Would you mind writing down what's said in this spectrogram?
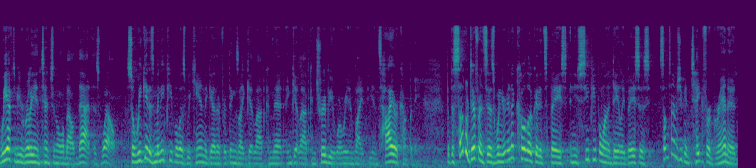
We have to be really intentional about that as well. So we get as many people as we can together for things like GitLab Commit and GitLab Contribute, where we invite the entire company. But the subtle difference is when you're in a co-located space and you see people on a daily basis, sometimes you can take for granted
